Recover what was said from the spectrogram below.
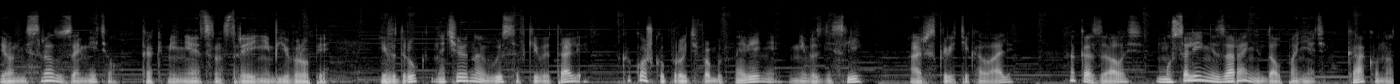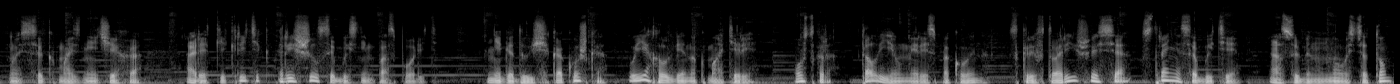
и он не сразу заметил, как меняется настроение в Европе. И вдруг на очередной выставке в Италии кокошку против обыкновения не вознесли, а раскритиковали – Оказалось, Муссолини заранее дал понять, как он относится к мазне Чеха, а редкий критик решился бы с ним поспорить. Негодующий кокошка уехал в Вену к матери. Оскар дал ей умереть спокойно, скрыв творившееся в стране события, особенно новость о том,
